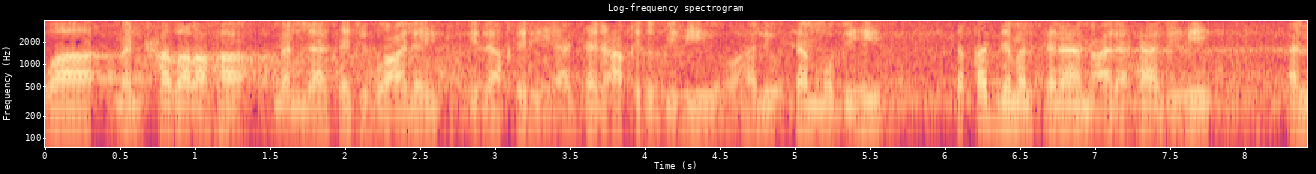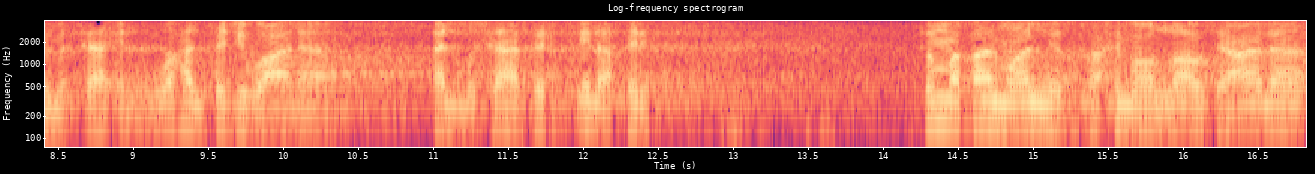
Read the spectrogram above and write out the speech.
ومن حضرها من لا تجب عليه إلى آخره هل تنعقد به وهل يؤتم به؟ تقدم الكلام على هذه المسائل وهل تجب على المسافر إلى آخره. ثم قال المؤلف رحمه الله تعالى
